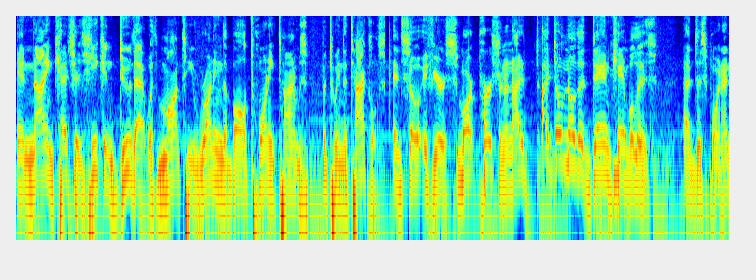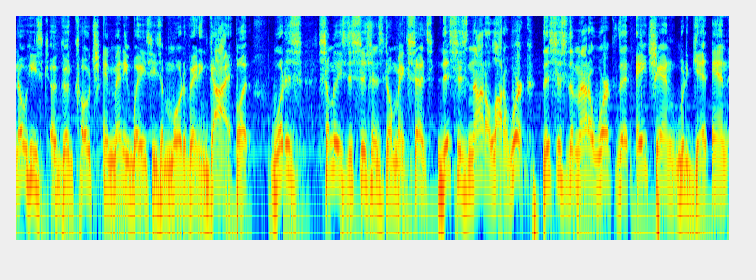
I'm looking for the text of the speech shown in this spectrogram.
and nine catches. He can do that with Monty running the ball 20 times between the tackles. And so if you're a smart person, and I, I don't know that Dan Campbell is at this point. I know he's a good coach in many ways. He's a motivating guy, but what is some of these decisions don't make sense. This is not a lot of work. This is the amount of work that Achane would get. And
